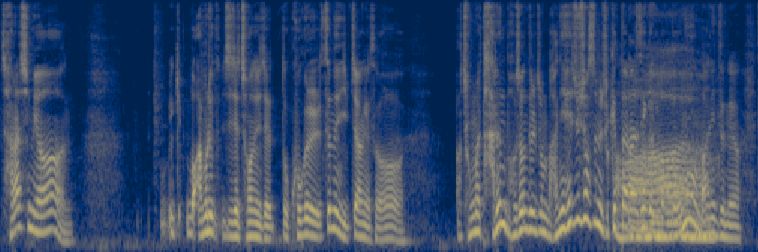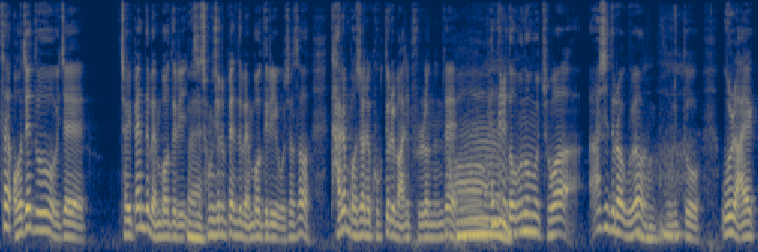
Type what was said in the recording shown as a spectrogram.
잘하시면, 이렇게 뭐 아무래도 이제 저는 이제 또 곡을 쓰는 입장에서 아, 정말 다른 버전들 좀 많이 해주셨으면 좋겠다라는 아. 생각이 막 너무 많이 드네요. 사실 어제도 이제 저희 밴드 멤버들이 네. 정지훈 밴드 멤버들이 오셔서 다른 버전의 곡들을 많이 불렀는데 아. 팬들이 너무 너무 좋아하시더라고요. 우리 또 울 아액들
